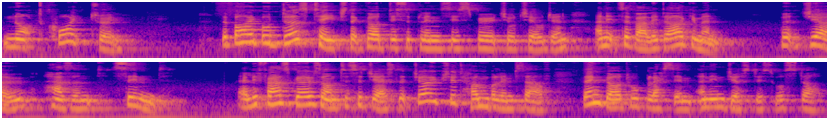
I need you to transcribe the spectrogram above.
not quite true. The Bible does teach that God disciplines his spiritual children, and it's a valid argument. But Job hasn't sinned. Eliphaz goes on to suggest that Job should humble himself, then God will bless him and injustice will stop.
